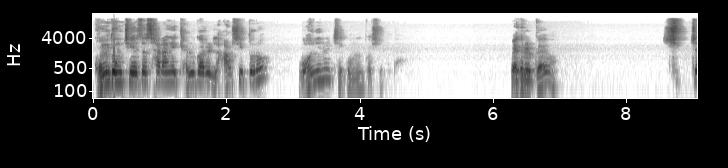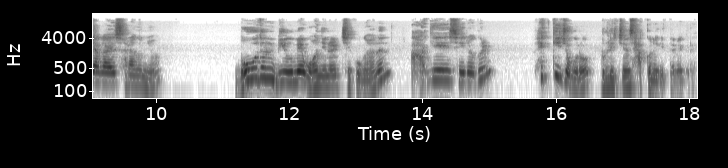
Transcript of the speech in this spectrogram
공동체에서 사랑의 결과를 낳을 수 있도록 원인을 제공한 것입니다. 왜 그럴까요? 십자가의 사랑은요, 모든 미움의 원인을 제공하는 악의 세력을 획기적으로 물리친 사건이기 때문에 그래요.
